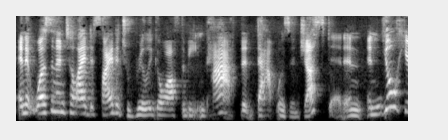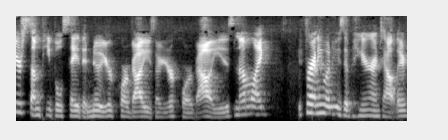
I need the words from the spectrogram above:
And it wasn't until I decided to really go off the beaten path that that was adjusted. And and you'll hear some people say that no, your core values are your core values. And I'm like, for anyone who's a parent out there,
